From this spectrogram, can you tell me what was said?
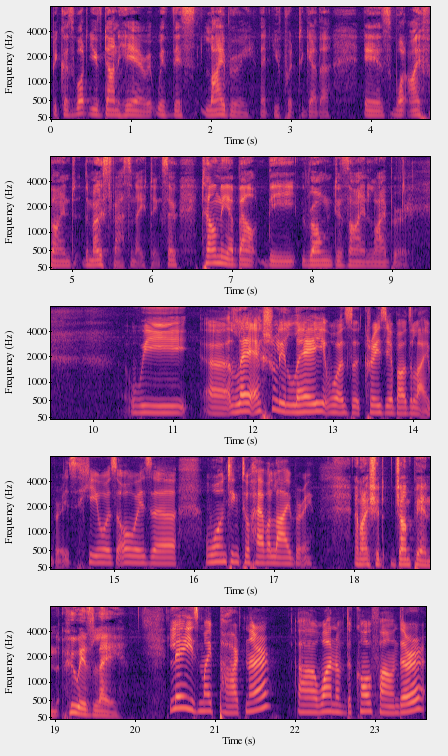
because what you've done here with this library that you've put together is what I find the most fascinating. So tell me about the Wrong Design Library. we uh, Lei actually Lei was uh, crazy about the libraries. He was always uh, wanting to have a library. And I should jump in. Who is Lei? Lei is my partner, uh, one of the co-founder,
